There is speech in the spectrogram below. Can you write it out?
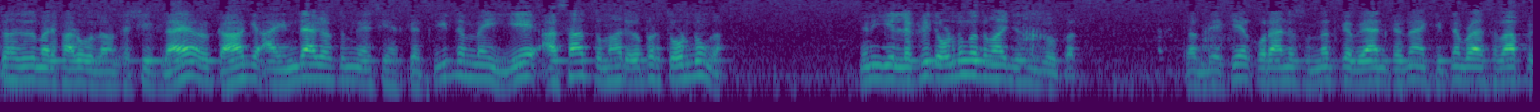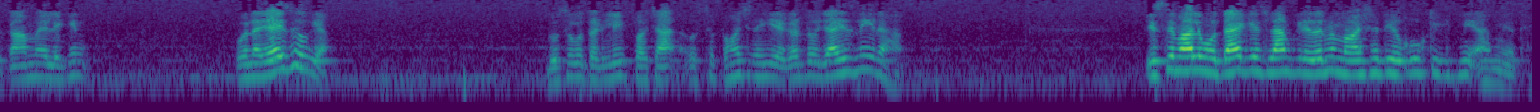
تو حضرت عمر فاروق اللہ عنہ تشریف لائے اور کہا کہ آئندہ اگر تم نے ایسی حرکت کی تو میں یہ آسا تمہارے اوپر توڑ دوں گا۔ یعنی یہ لکڑی توڑ دوں گا تمہارے جسم کے اوپر۔ تو اب دیکھیے، قرآن و سنت کا بیان کرنا ہے، کتنا بڑا ثواب کا کام ہے، لیکن وہ ناجائز ہو گیا۔ دوسروں کو تکلیف اس سے پہنچ رہی ہے، اگر تو جائز نہیں رہا۔ اس سے معلوم ہوتا ہے کہ اسلام کی نظر میں معاشرتی حقوق کی کتنی اہمیت ہے۔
